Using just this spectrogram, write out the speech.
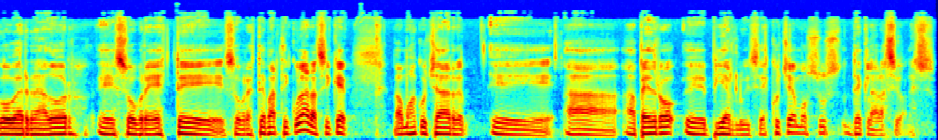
gobernador eh, sobre, este, sobre este particular. Así que vamos a escuchar eh, a, Pedro eh, Pierluisi. Escuchemos sus declaraciones.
